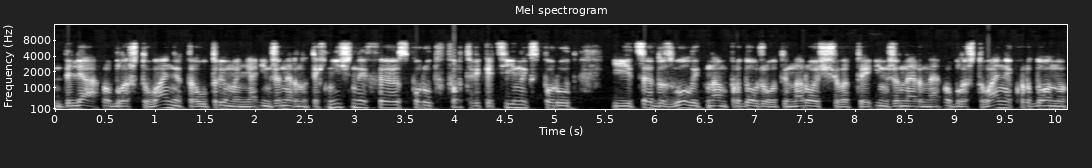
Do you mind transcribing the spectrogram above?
для облаштування та утримання інженерно-технічних е, споруд, фортифікаційних споруд, і це дозволить нам продовжувати нарощувати інженерне облаштування кордону,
